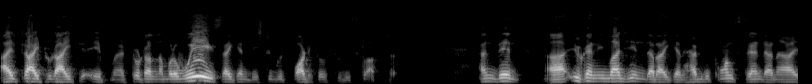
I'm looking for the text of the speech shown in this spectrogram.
I will try to write a, total number of ways I can distribute particles to these clusters and then uh, you can imagine that I can have the constant and I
